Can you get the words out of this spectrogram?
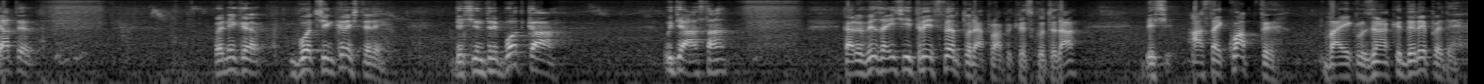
iată, Pănică, bot și în creștere. Deci între botca, uite asta, care o vezi aici, e trei sferturi aproape crescute, da? Deci asta e coaptă, va ecluziona cât de repede.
